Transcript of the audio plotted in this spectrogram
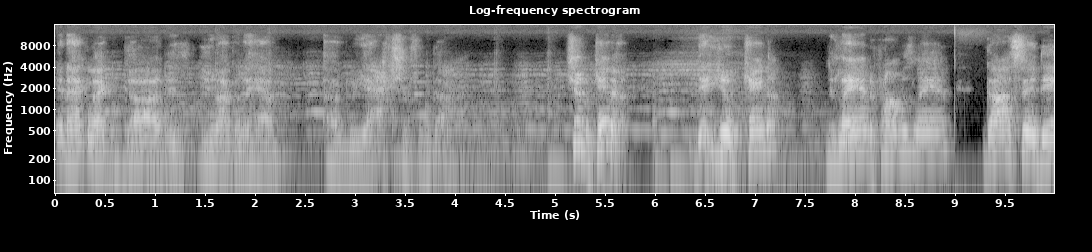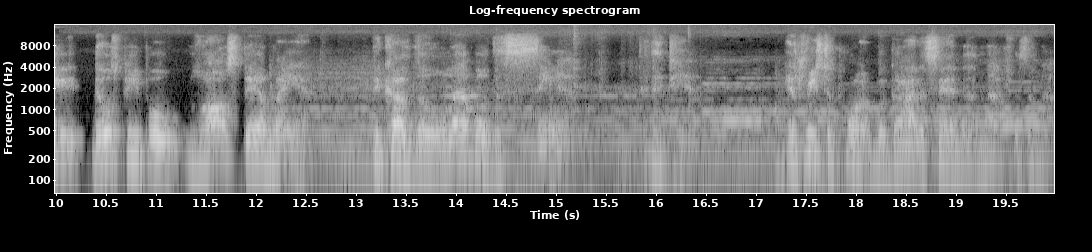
and act like God is, you're not going to have a reaction from God. Shouldn't Canaan. You know, Canaan, the land, the promised land, God said they those people lost their land. because the level of the sin that they did has reached a point where God is saying enough is enough.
